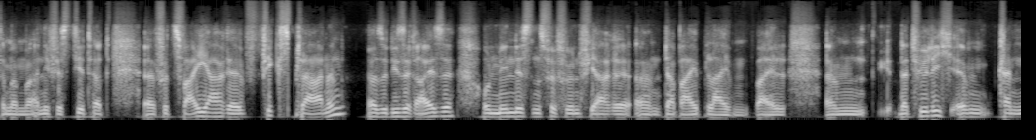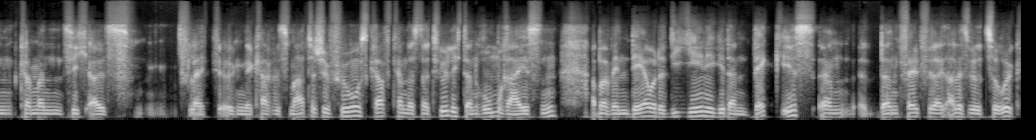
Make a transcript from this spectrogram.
sagen wir mal, manifestiert hat, äh, für zwei Jahre fix planen also diese Reise, und mindestens für fünf Jahre ähm, dabei bleiben, weil ähm, natürlich ähm, kann, kann man sich als vielleicht irgendeine charismatische Führungskraft kann das natürlich dann rumreißen, aber wenn der oder diejenige dann weg ist, ähm, dann fällt vielleicht alles wieder zurück.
